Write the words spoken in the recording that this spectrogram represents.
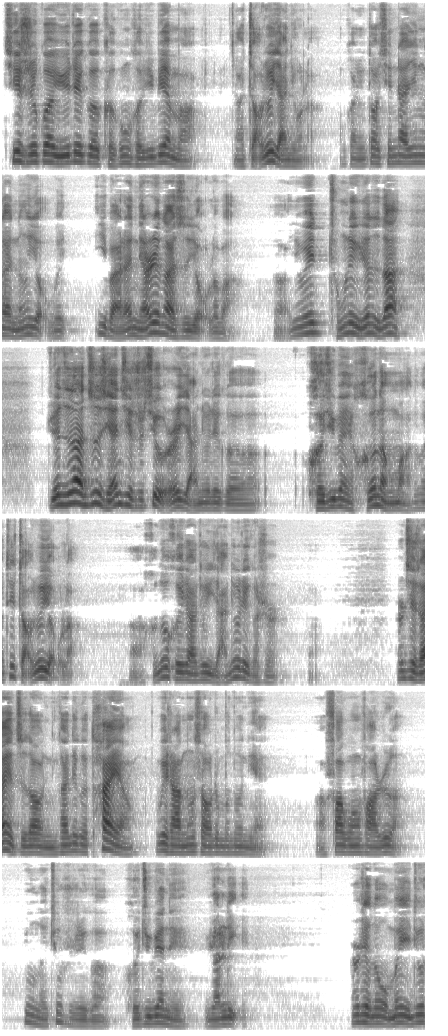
其实关于这个可控核聚变吧，啊，早就研究了，我感觉到现在应该能有个一百来年，应该是有了吧，啊，因为从这个原子弹，原子弹之前其实就有人研究这个核聚变、核能嘛，对吧？这早就有了啊，很多科学家就研究这个事儿啊。而且咱也知道，你看这个太阳为啥能烧这么多年啊，发光发热，用的就是这个核聚变的原理。而且呢，我们也就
